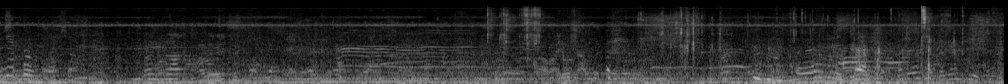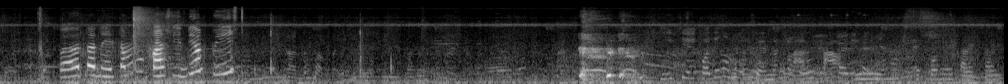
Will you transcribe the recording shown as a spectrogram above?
gitu. Pak, ternyata mau kasih dia pis. Lucu ya, dia nggak mau kasih enak lalu tahu ininya ekornya tarik-tarik.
